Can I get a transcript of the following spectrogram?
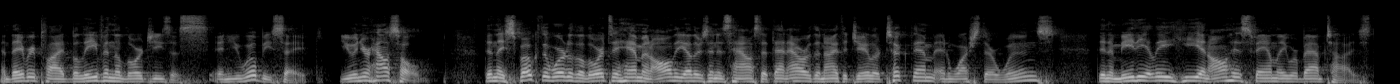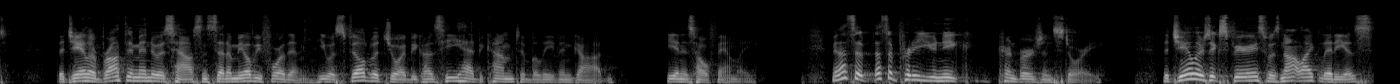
And they replied, Believe in the Lord Jesus, and you will be saved, you and your household. Then they spoke the word of the Lord to him and all the others in his house. At that hour of the night, the jailer took them and washed their wounds. Then immediately he and all his family were baptized. The jailer brought them into his house and set a meal before them. He was filled with joy because he had become to believe in God, he and his whole family. I mean, that's a, that's a pretty unique conversion story. The jailer's experience was not like Lydia's,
